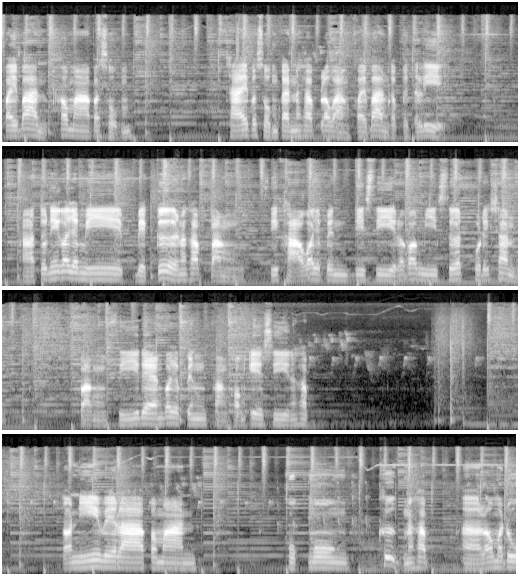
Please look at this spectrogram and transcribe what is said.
ไฟบ้านเข้ามาผสม ใช้ผสมกันนะครับ ระหว่างไฟบ้านกับแบตเตอรี่ตัวนี้ก็จะมีเบรกเกอร์นะครับ ฝั่งสีขาวก็จะเป็น DC แล้วก็มี Surge Protection ฝั่งสีแดงก็จะเป็นฝั่งของ AC นะครับ ตอนนี้เวลาประมาณ 6โมงครึ่งนะครับอ่าเรามาดู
